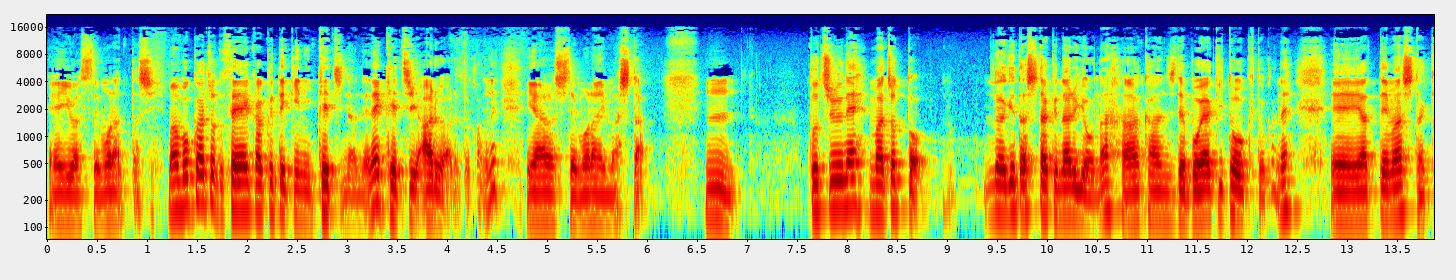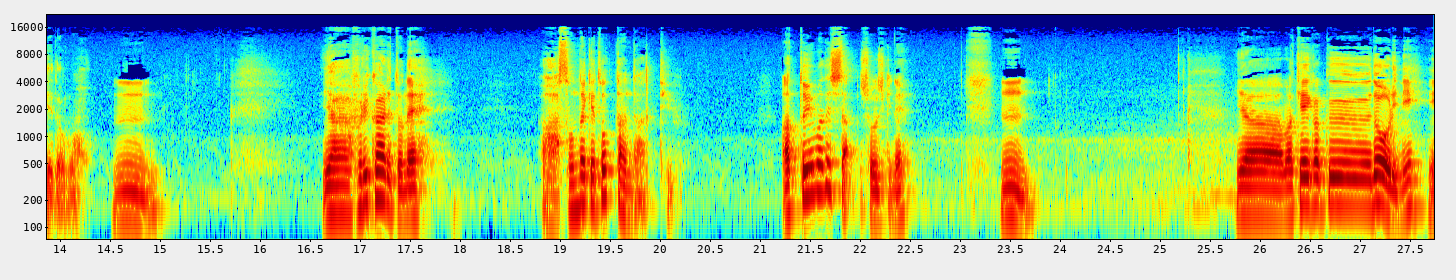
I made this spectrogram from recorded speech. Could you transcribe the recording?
えー、言わせてもらったし、まあ僕はちょっと性格的にケチなんでね、ケチあるあるとかもね、やらせてもらいました。うん。途中ね、まあちょっと、投げ出したくなるような感じでぼやきトークとかね、えー、やってましたけども。うん。いや振り返るとね、ああ、そんだけ撮ったんだっていう。あっという間でした、正直ね。うん。いやまあ、計画通りに、え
